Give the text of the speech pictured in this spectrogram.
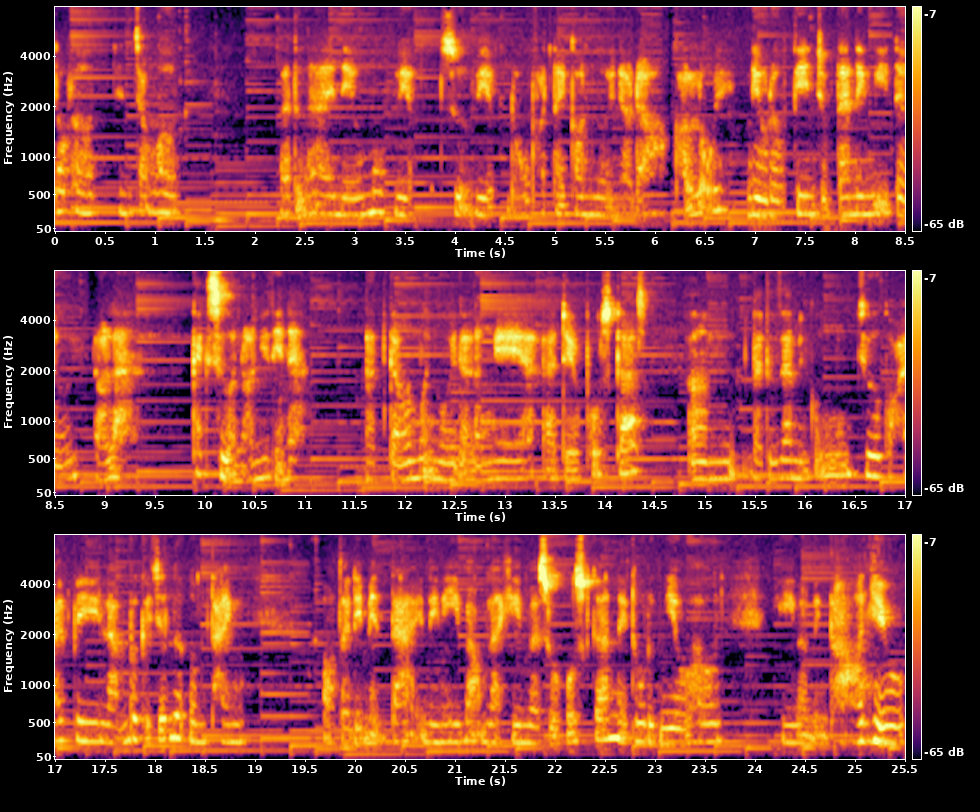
tốt hơn trân trọng hơn và thứ hai nếu một việc sự việc đổ vào hay con người nào đó có lỗi điều đầu tiên chúng ta nên nghĩ tới đó là cách sửa nó như thế nào. À, cảm ơn mọi người đã lắng nghe Adele Podcast. Um, và thực ra mình cũng chưa có happy lắm với cái chất lượng âm thanh ở thời điểm hiện tại nên hy vọng là khi mà số postcard này thu được nhiều hơn khi mà mình có nhiều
